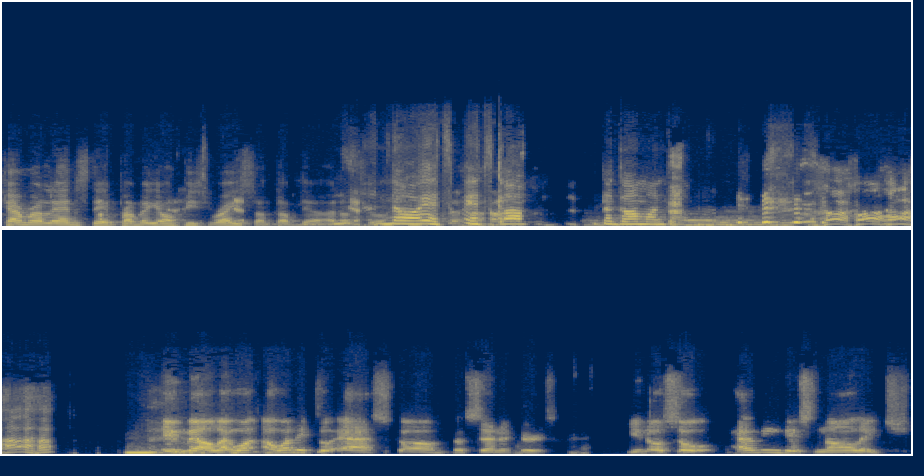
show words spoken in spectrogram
camera lens there. Probably on piece rice on top there. I don't know. No, it's it's gum. The gum on top. hey Mel, I want I wanted to ask um, the senators. You know, so having this knowledge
